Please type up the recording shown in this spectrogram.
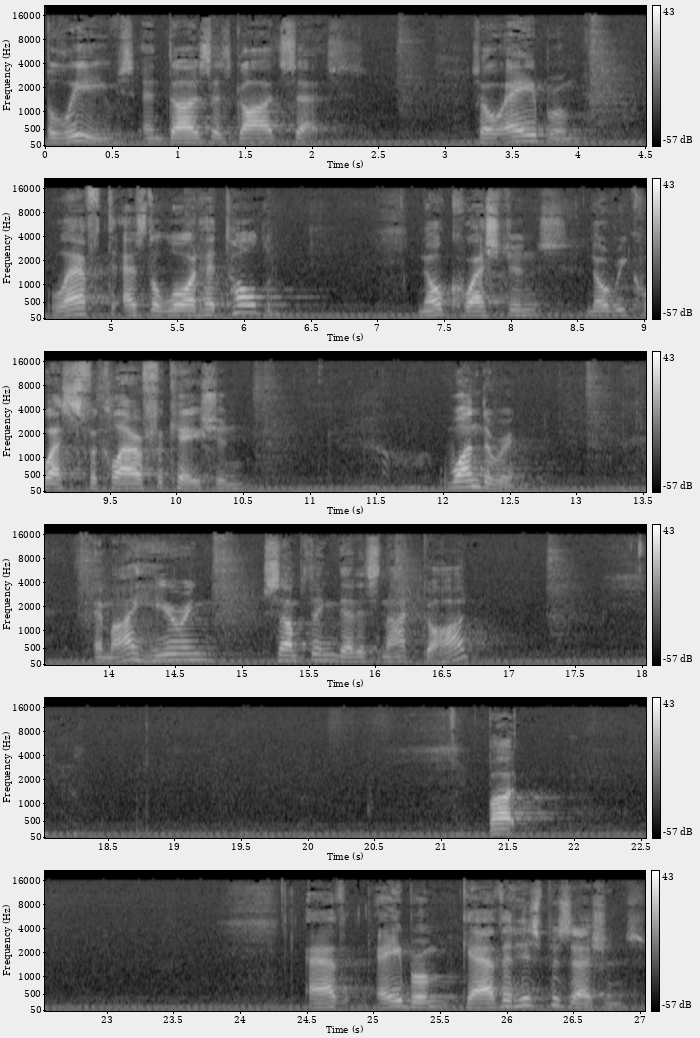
believes and does as God says. So Abram left as the Lord had told him. No questions, no requests for clarification, wondering, am I hearing something that is not God? But Abram gathered his possessions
